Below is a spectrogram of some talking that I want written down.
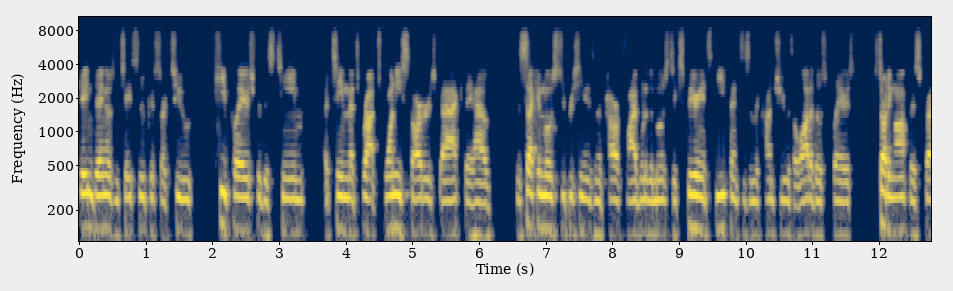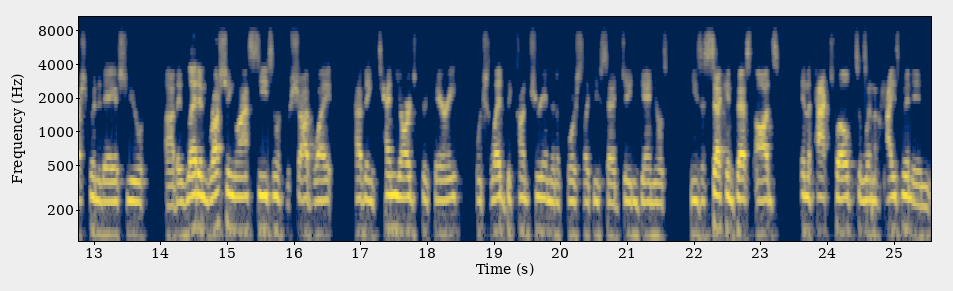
Jayden Daniels and Chase Lucas are two key players for this team. A team that's brought 20 starters back. They have the second most super seniors in the Power Five, one of the most experienced defenses in the country, with a lot of those players starting off as freshmen at ASU. Uh, they led in rushing last season with Rachaad White having 10 yards per carry, which led the country. And then, of course, like you said, Jayden Daniels, he's the second best odds in the Pac 12 to win the Heisman in,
